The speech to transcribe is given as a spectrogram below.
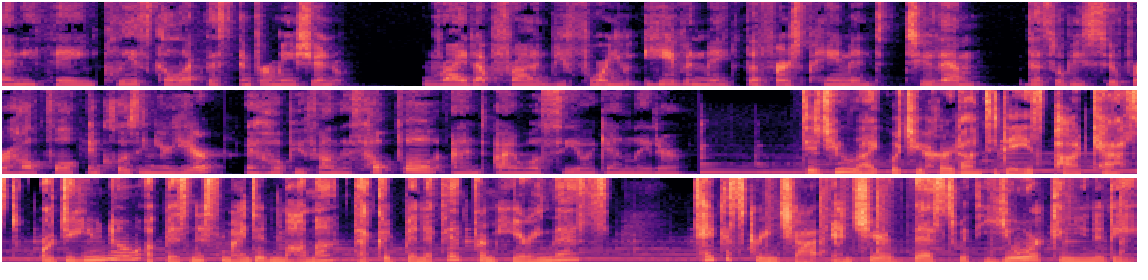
anything. Please collect this information right up front before you even make the first payment to them. This will be super helpful in closing your year. I hope you found this helpful, and I will see you again later. Did you like what you heard on today's podcast? Or do you know a business minded mama that could benefit from hearing this? Take a screenshot and share this with your community.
